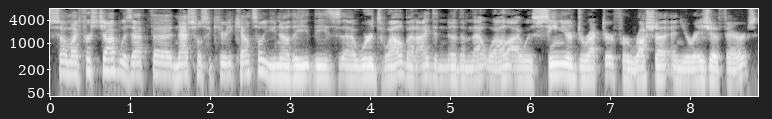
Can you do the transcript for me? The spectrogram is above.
So my first job was at the National Security Council. You know the, these uh, words well, but I didn't know them that well. I was senior director for Russia and Eurasia affairs,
